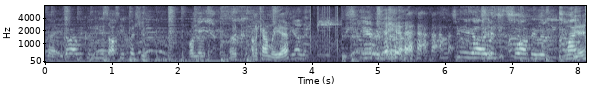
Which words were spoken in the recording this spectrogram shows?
So, is it all right we could just ask you a question on the, on the, on the camera, yeah? Yo, you're just swapping with Mike. Yeah.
